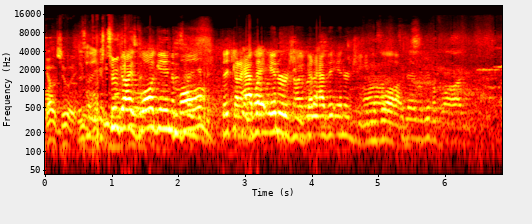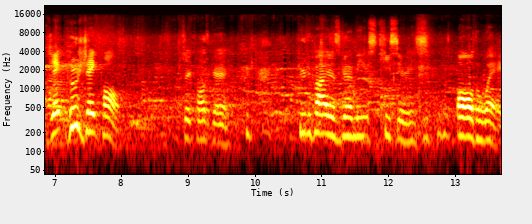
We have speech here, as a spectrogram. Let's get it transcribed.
Go do it. This is how you can Two guys vlogging in the mall. Thank you Gotta have that energy. Gotta have the energy in the Uh, vlogs. we're doing a vlog. Jake, who's Jake Paul? Jake Paul's gay. PewDiePie is gonna be T series all the way.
